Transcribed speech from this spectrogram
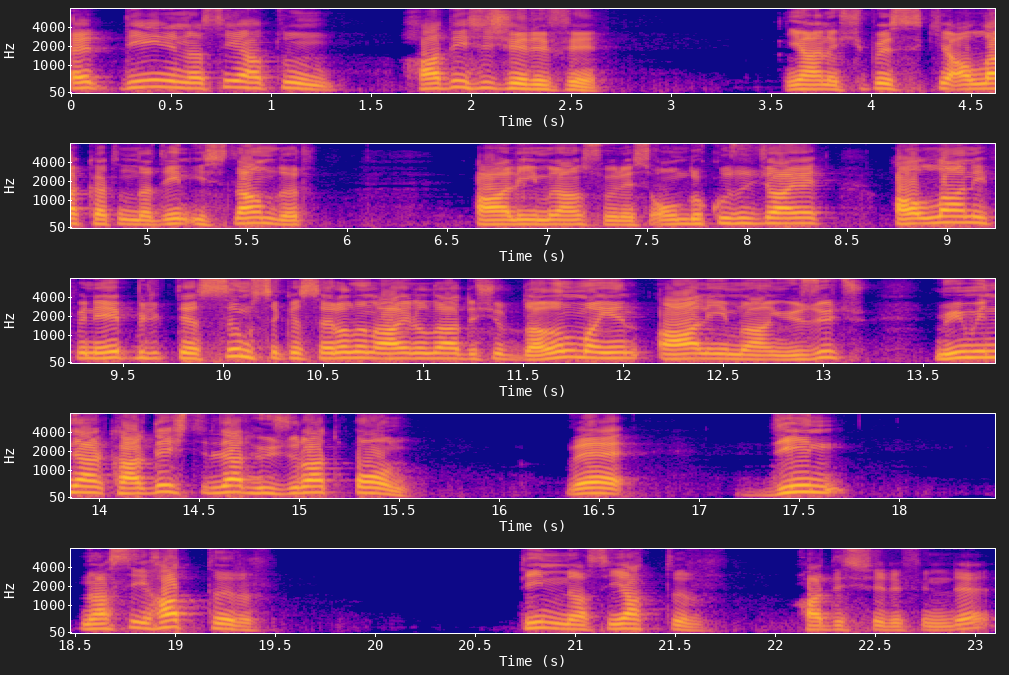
eddini nasihatun hadisi şerifi yani şüphesiz ki Allah katında din İslam'dır. Ali İmran suresi 19. ayet. Allah'ın ipine hep birlikte sımsıkı sarılın ayrılığa düşüp dağılmayın. Ali İmran 103. Müminler kardeştirler Hücurat 10. Ve din nasihattır din nasihattır hadis-i şerifinde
